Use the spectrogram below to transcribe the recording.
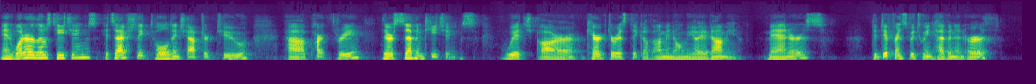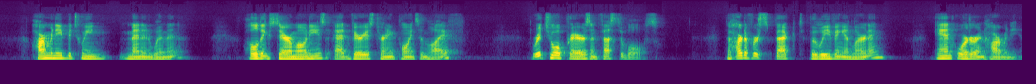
And what are those teachings? It's actually told in chapter 2, uh, part 3. There are seven teachings which are characteristic of Ame no Mioyagami manners, the difference between heaven and earth, harmony between men and women, holding ceremonies at various turning points in life, ritual prayers and festivals, the heart of respect, believing, and learning, and order and harmony.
